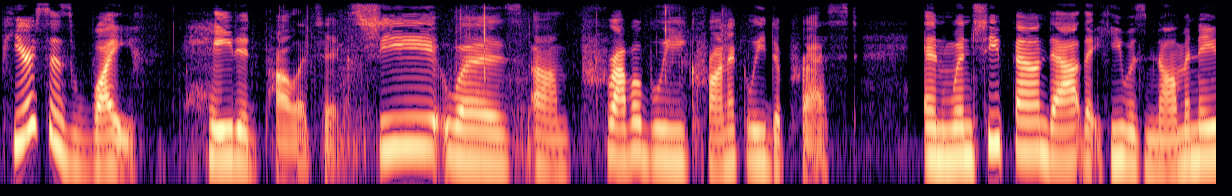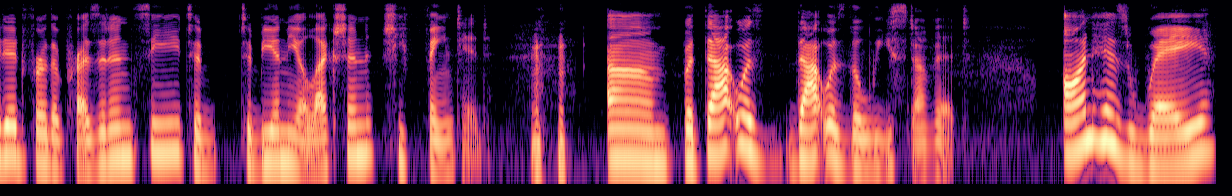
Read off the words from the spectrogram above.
Pierce's wife hated politics. She was um, probably chronically depressed. And when she found out that he was nominated for the presidency to, to be in the election, she fainted. um, but that was that was the least of it. On his way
